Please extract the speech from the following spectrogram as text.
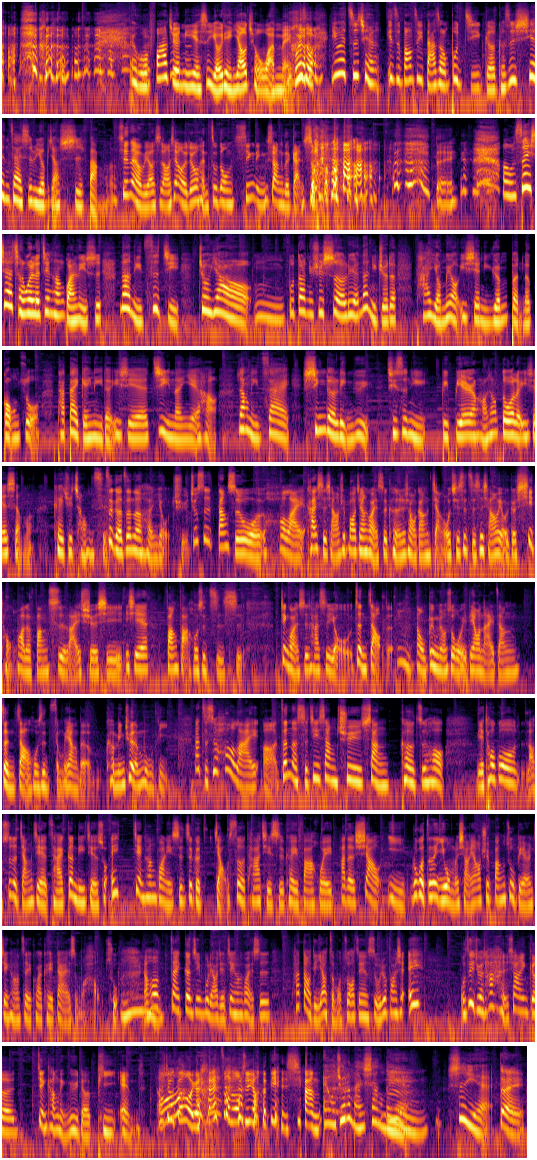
哎、欸，我发觉你也是有一点要求完美。为什么？因为之前一直帮自己打什么不及格，可是现在是不是有比较释放了？现在有比较释放。现在我觉得很注重心灵上的感受。对，哦，所以现在成为了健康管理师，那你自己就要嗯不断的去涉猎。那你觉得他有没有一些你原本的工作，他带给你的一些技能也好，让你在新的领域，其实你比别人好像多了一些什么可以去冲刺？这个真的很有趣。就是当时我后来开始想要去报健康管理师，可能就像我刚刚讲，我其实只是想要有一个系统化的方式来学习一些方法或是知识。健管师它是有证照的，嗯，但我并没有说我一定要拿一张证照或是怎么样的很明确的目的，那只是后来呃，真的实际上去上课之后，也透过老师的讲解，才更理解说，哎、欸，健康管理师这个角色，他其实可以发挥他的效益。如果真的以我们想要去帮助别人健康这一块，可以带来什么好处，嗯、然后再更进一步了解健康管理师他到底要怎么做到这件事，我就发现，哎、欸，我自己觉得他很像一个。健康领域的 PM，然后就跟我原来做的东西有点像。哎、欸，我觉得蛮像的耶，嗯、是耶。对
